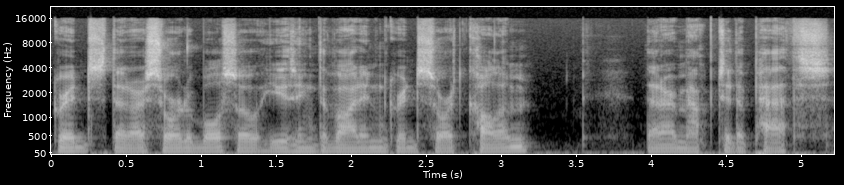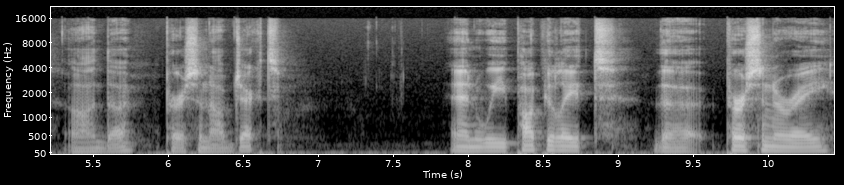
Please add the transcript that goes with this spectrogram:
grids that are sortable, so using the Vaadin grid sort column that are mapped to the paths on the person object. And we populate the person array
